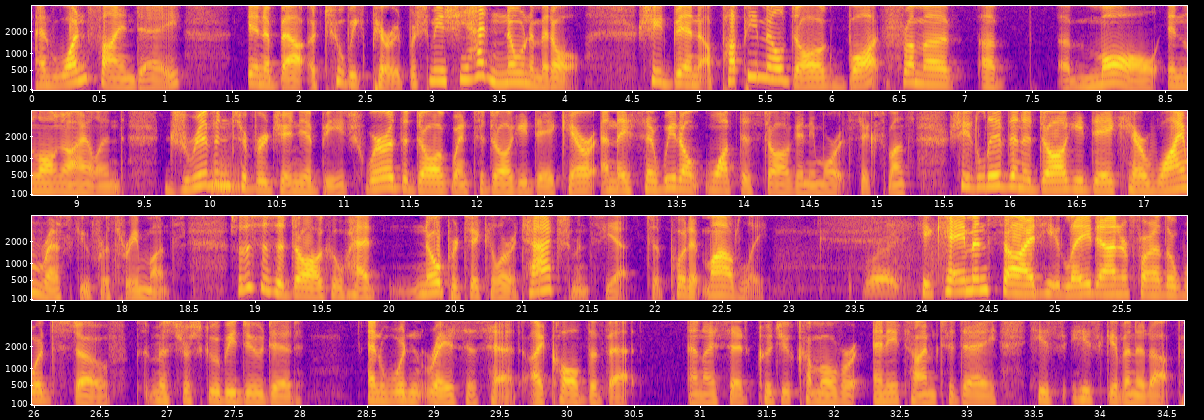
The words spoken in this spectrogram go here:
And one fine day, in about a two week period, which means she hadn't known him at all. She'd been a puppy mill dog bought from a, a a mall in Long Island, driven to hmm. Virginia Beach, where the dog went to doggy daycare, and they said, We don't want this dog anymore at six months. She'd lived in a doggy daycare Weim rescue for three months. So this is a dog who had no particular attachments yet, to put it mildly. Right. He came inside, he lay down in front of the wood stove, Mr. Scooby Doo did, and wouldn't raise his head. I called the vet and I said, Could you come over anytime today? He's he's given it up.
